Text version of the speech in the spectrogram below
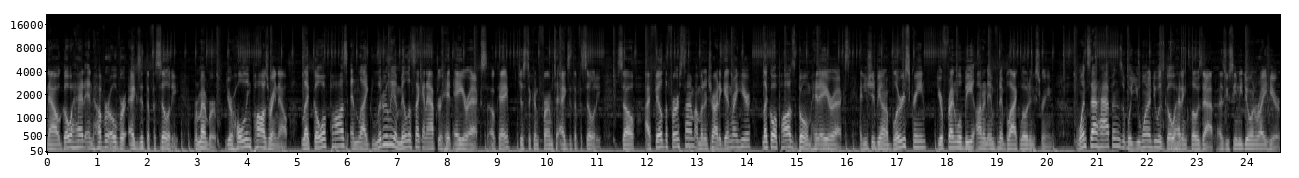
Now go ahead and hover over exit the facility. Remember, you're holding pause right now. Let go of pause and like literally a millisecond after hit A or X, okay? Just to confirm to exit the facility. So I failed the first time. I'm gonna try it again right here. Let go of pause, boom, hit A or X. And you should be on a blurry screen. Your friend will be on an infinite black loading screen. Once that happens, what you wanna do is go ahead and close app, as you see me doing right here.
